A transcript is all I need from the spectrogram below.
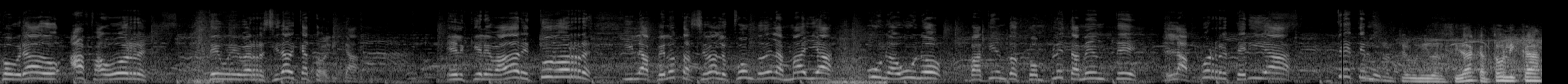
cobrado a favor de Universidad Católica. El que le va a dar es Tudor y la pelota se va al fondo de la malla, 1 a 1, batiendo completamente la portería de Temuco. Entre Universidad Católica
